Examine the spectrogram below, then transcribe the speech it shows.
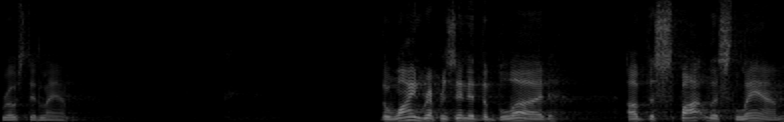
roasted lamb. The wine represented the blood of the spotless lamb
